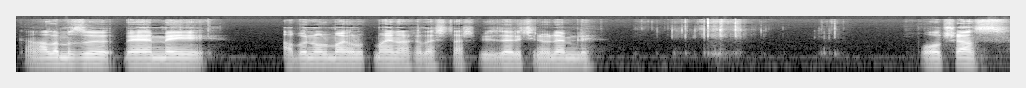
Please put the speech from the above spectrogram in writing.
Kanalımızı beğenmeyi, abone olmayı unutmayın arkadaşlar. Bizler için önemli. Bol şans.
